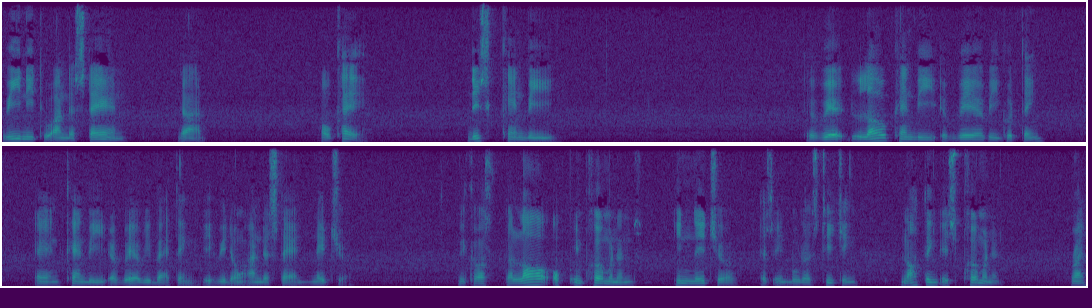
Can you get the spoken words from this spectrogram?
We need to understand that okay, this can be a very, love can be a very good thing and can be a very bad thing if we don't understand nature. Because the law of impermanence in nature, as in Buddha's teaching, nothing is permanent right?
